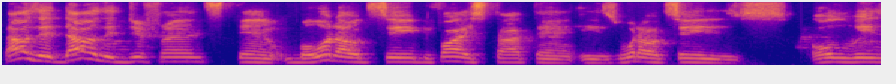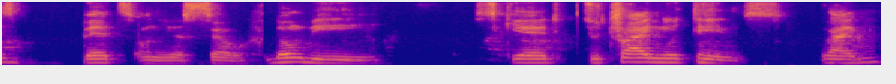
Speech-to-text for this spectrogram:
that was a that was a different thing. But what I would say before I start then is what I would say is always bet on yourself. Don't be scared to try new things. Like Mhm.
